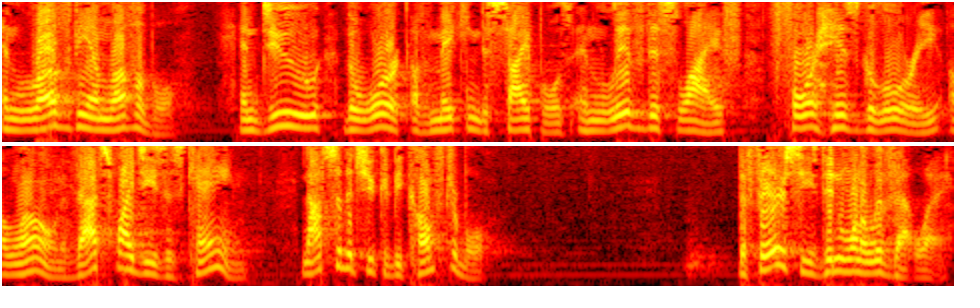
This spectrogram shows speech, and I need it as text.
and love the unlovable and do the work of making disciples and live this life for his glory alone. That's why Jesus came. Not so that you could be comfortable. The Pharisees didn't want to live that way.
